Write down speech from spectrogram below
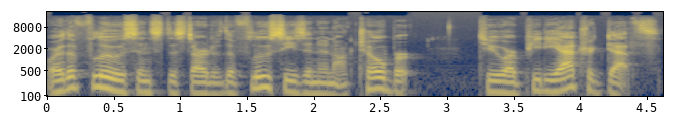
or the flu since the start of the flu season in October. Two are pediatric deaths.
